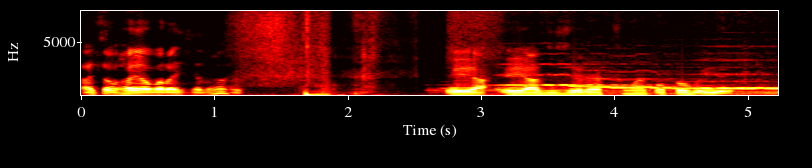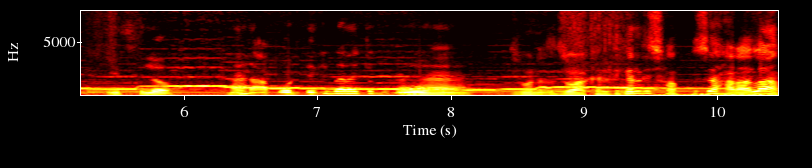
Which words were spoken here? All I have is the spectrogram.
আচ্ছা ভাই আবার আইছেন হ্যাঁ? এই এই আজিজের এক সময় কত ইয়ে ছিল হ্যাঁ? তারপর দেখি বেড়াইতে হ্যাঁ। জীবনে তো জুয়া খেলতে খেলতে সবকিছু হারালাম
